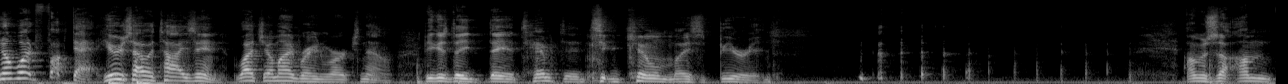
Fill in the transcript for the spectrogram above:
know what? Fuck that. Here's how it ties in. Watch how my brain works now. Because they they attempted to kill my spirit. I'm so I'm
